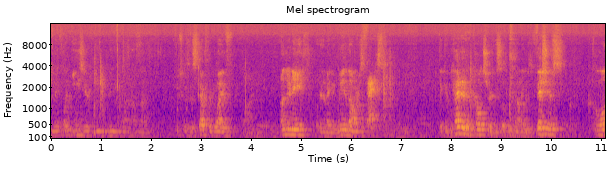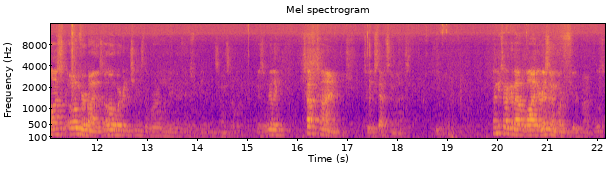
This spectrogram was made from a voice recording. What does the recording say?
make life easier for you, blah, blah, blah, which was the Stepford Wife line. Underneath, we're going to make a million dollars fast. The competitive culture in Silicon Valley was vicious, glossed over by this, oh, we're going to change the world and do good things for people and so on and so forth. It was a really tough time to accept some of that. Let me talk about why there is no more computer chronicles.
